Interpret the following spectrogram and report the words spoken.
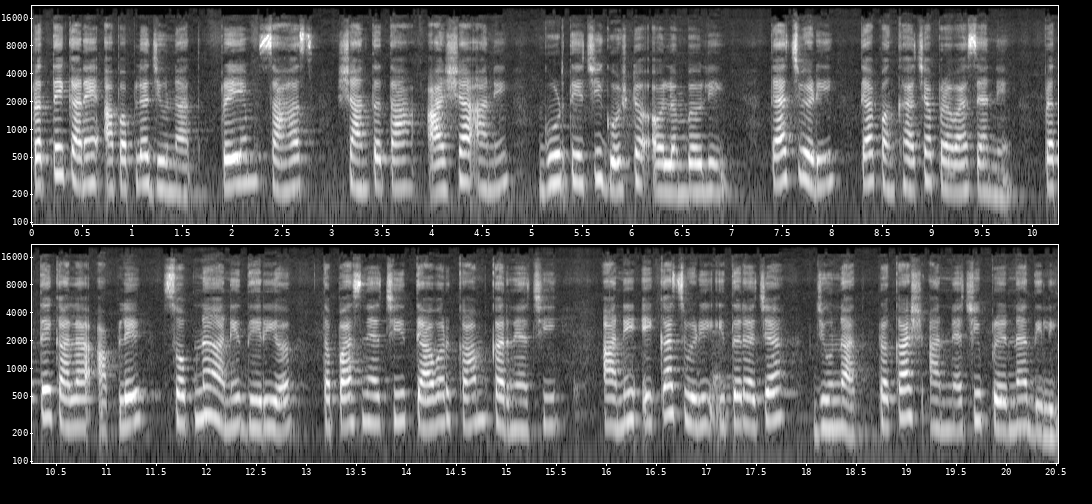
प्रत्येकाने आपापल्या जीवनात प्रेम, साहस, शांतता, आशा आणि गूढतेची गोष्ट अवलंबली. त्याचवेळी त्या पंखाच्या प्रवासाने प्रत्येकाला आपले स्वप्न आणि धैर्य तपासण्याची, त्यावर काम करण्याची आणि एकाच वेळी इतरांच्या जीवनात प्रकाश आणण्याची प्रेरणा दिली.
